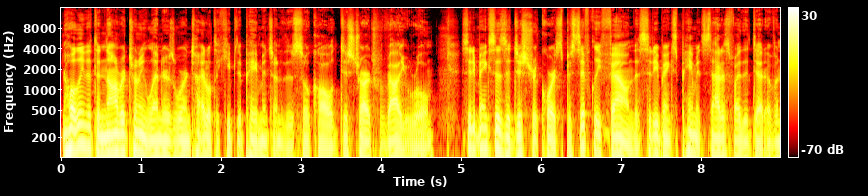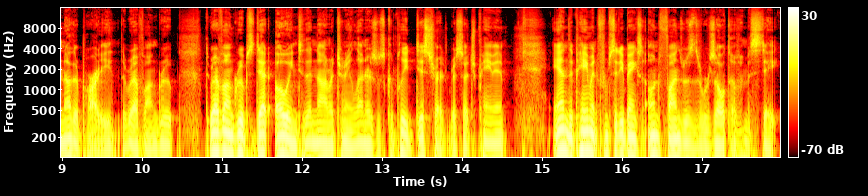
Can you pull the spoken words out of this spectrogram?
In holding that the non returning lenders were entitled to keep the payments under the so called discharge for value rule, Citibank says the district court specifically found that Citibank's payment satisfied the debt of another party, the Revlon Group. The Revlon Group's debt owing to the non returning lenders was completely discharged by such payment, and the payment from Citibank's own funds was the result of a mistake.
